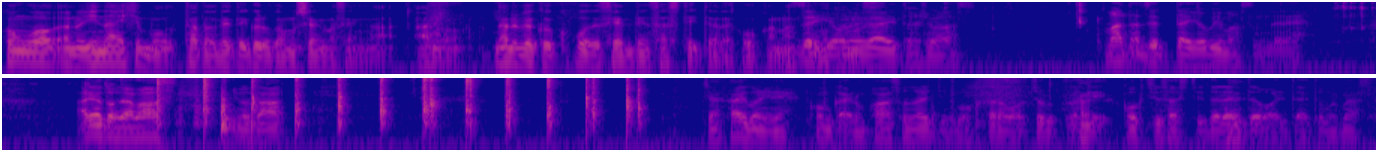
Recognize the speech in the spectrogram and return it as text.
今後あのいない日も多々出てくるかもしれませんがあのなるべくここで宣伝させていただこうかなとぜひ思ってます。お願いいたします。また絶対呼びますんでね。ありがとうございます。伊野さんじゃあ最後にね今回のパーソナリティの僕からもちょろっとだけ告知させていただいて終わりたいと思います、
